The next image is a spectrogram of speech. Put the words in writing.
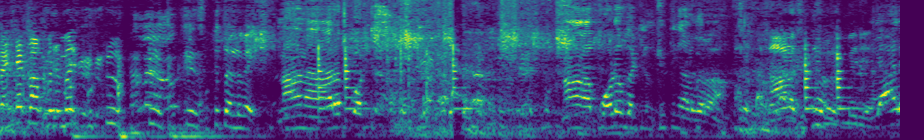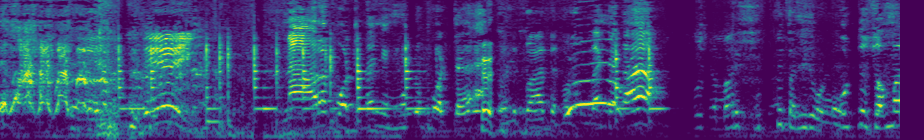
வெண்டைக்காய் சாப்பிடுற மாதிரி புட்டு புட்டு புட்டு புட்டு தள்ளுவேன். நான் அரை போட்டு நான் புடவை கட்டி சுத்தி நடக்கிறேன் நாளை சுத்தி நான் அரை போட்டேன்னா நீ முள்ளு போட்ட. பார்த்த வெண்டைக்கா? புட்டு சும்மா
